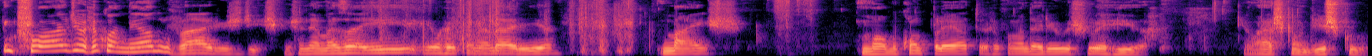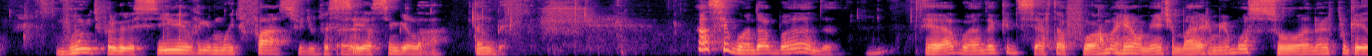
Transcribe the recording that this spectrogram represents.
Pink Floyd eu recomendo vários discos, né? Mas aí eu recomendaria mais um álbum completo, eu recomendaria o Were Here. Eu acho que é um disco muito progressivo e muito fácil de você é. assimilar também. A segunda banda é a banda que, de certa forma, realmente mais me emociona, porque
